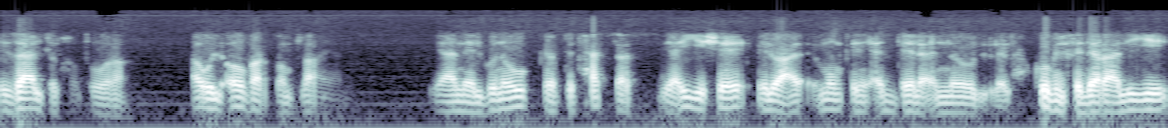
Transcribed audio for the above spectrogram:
إزالة الخطورة أو ال over compliance يعني البنوك بتتحسس بأي شيء ممكن يؤدي لأنه الحكومة الفيدرالية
